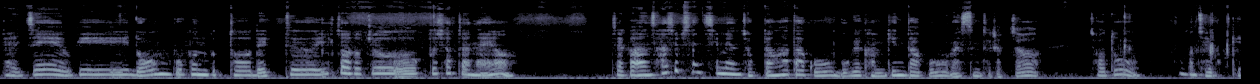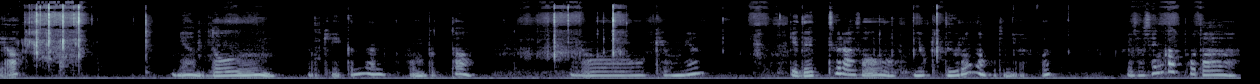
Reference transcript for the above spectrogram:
자, 이제 여기 넣은 부분부터 네트 일자로 쭉 뜨셨잖아요. 제가 한 40cm면 적당하다고 목에 감긴다고 말씀드렸죠. 저도 한번 재볼게요. 그러면 넣음 여기 끝난 부분부터 이렇게 보면 이게 네트라서 이렇게 늘어나거든요, 여러분. 그래서 생각보다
